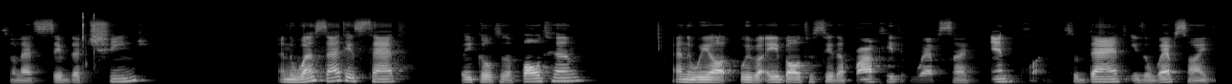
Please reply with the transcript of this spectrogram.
So let's save the change. And once that is set, we go to the bottom and we are we were able to see the bucket website endpoint. So that is a website,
